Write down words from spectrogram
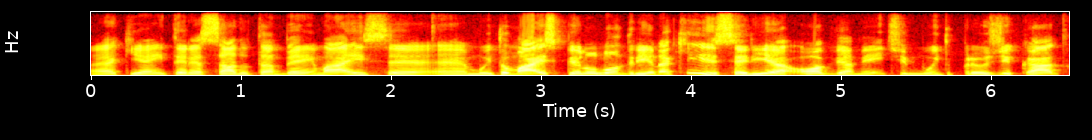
é, que é interessado também, mas é, é, muito mais pelo Londrina, que seria, obviamente, muito prejudicado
